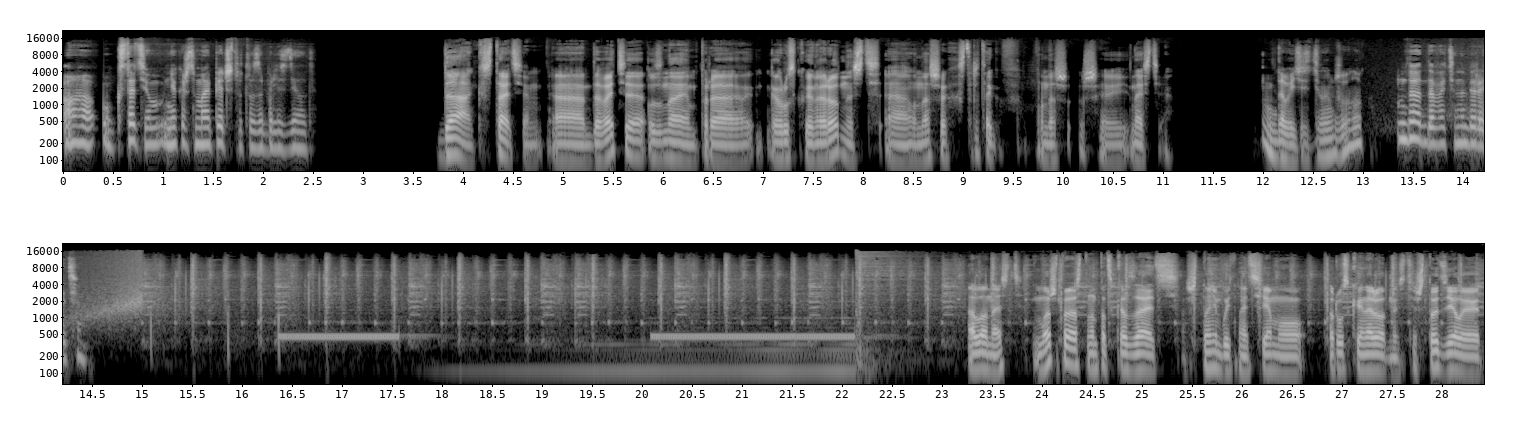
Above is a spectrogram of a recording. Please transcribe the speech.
А, кстати, мне кажется, мы опять что-то забыли сделать. Да, кстати, а, давайте узнаем про русскую народность а, у наших стратегов, у нашей Насти. Давайте сделаем звонок. Да, давайте, набирайте. Алло, Настя, можешь, пожалуйста, нам подсказать что-нибудь на тему русской народности? Что делают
